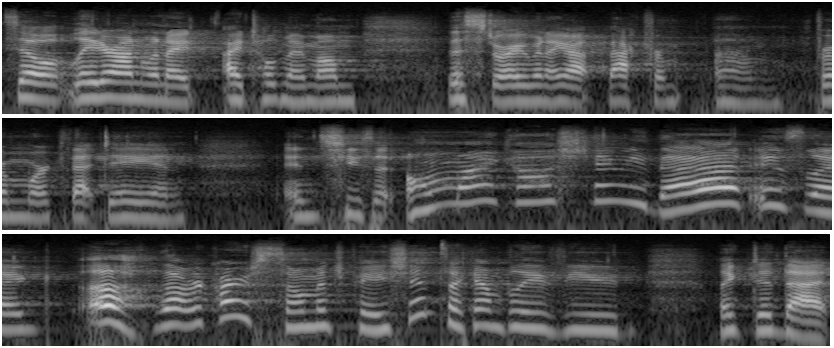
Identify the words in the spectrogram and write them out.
So later on, when I, I told my mom this story when I got back from, um, from work that day, and and she said, "Oh my gosh, Jamie, that is like, oh, that requires so much patience. I can't believe you like did that."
